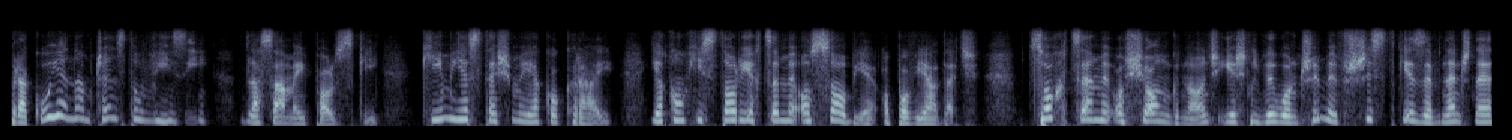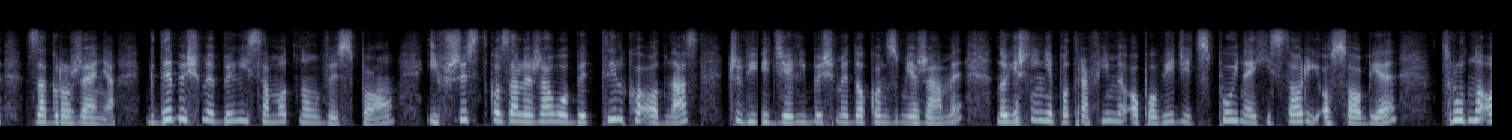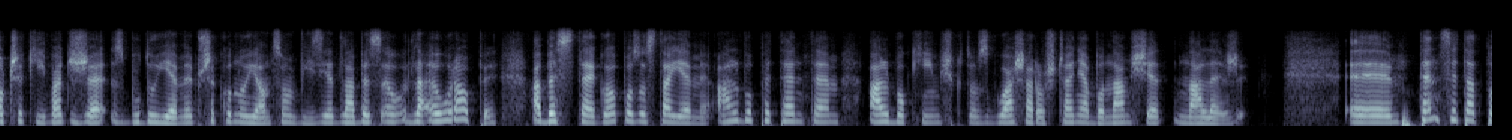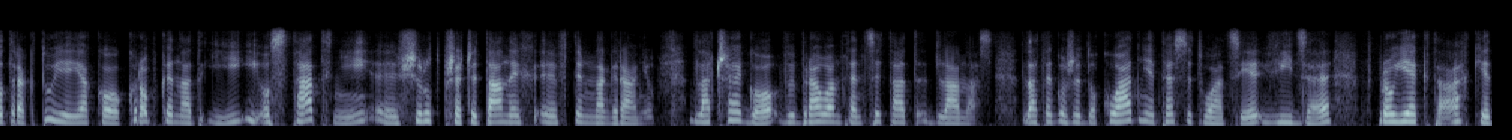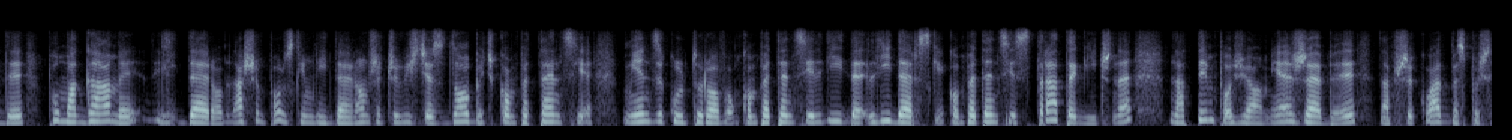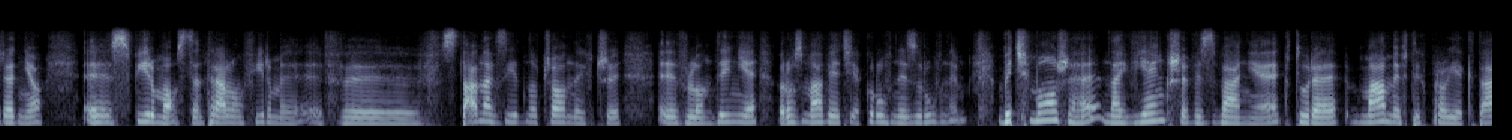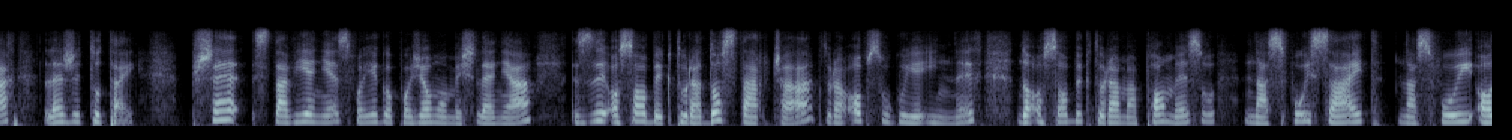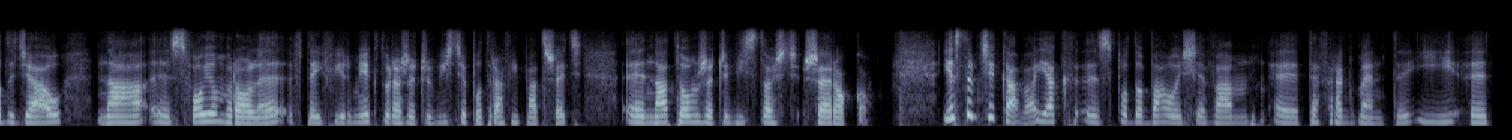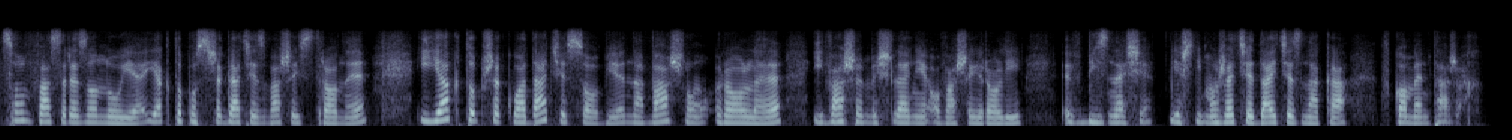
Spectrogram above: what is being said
Brakuje nam często wizji dla samej Polski. Kim jesteśmy jako kraj? Jaką historię chcemy o sobie opowiadać? Co chcemy osiągnąć, jeśli wyłączymy wszystkie zewnętrzne zagrożenia. Gdybyśmy byli samotną wyspą i wszystko zależałoby tylko od nas, czy wiedzielibyśmy, dokąd zmierzamy? No, jeśli nie potrafimy opowiedzieć spójnej historii o sobie, trudno oczekiwać, że zbudujemy przekonującą wizję dla, bez, dla Europy, a bez tego pozostajemy albo petentem, albo kimś, kto zgłasza roszczenia, bo nam się należy. E, ten cytat potraktuję jako kropkę nad i i ostatni e, wśród przeczytanych e, w tym nagraniu. Dlaczego wybrałam ten cytat dla nas? Dlatego, że dokładnie te sytuacje widzę w projektach, kiedy pomagamy liderom, naszym polskim liderom, rzeczywiście zdobyć kompetencje międzykulturową, kompetencje liderskie, kompetencje strategiczne na tym poziomie, żeby na przykład bezpośrednio z firmą, z centralą firmy w, w Stanach Zjednoczonych czy y, w Londynie rozmawiać jak równy z równym. Być może największe wyzwanie, które mamy w tych projektach, leży tutaj przestawienie swojego poziomu myślenia z osoby, która dostarcza, która obsługuje innych, do osoby, która ma pomysł na swój site, na swój oddział, na y, swoją rolę w tej firmie, która rzeczywiście potrafi patrzeć y, na tą rzeczywistość szeroko. Jestem ciekawa, jak e, spodobały się Wam e, te fragmenty i e, co w Was rezonuje, jak to postrzegacie z Waszej strony i jak to przekładacie sobie na Waszą rolę i Wasze myślenie o Waszej roli w biznesie. Jeśli możecie, dajcie znaka w komentarzach.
